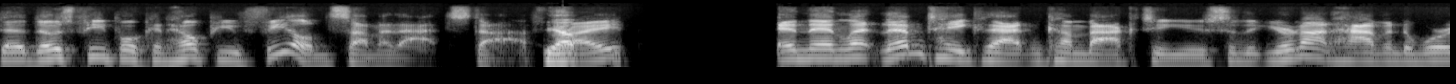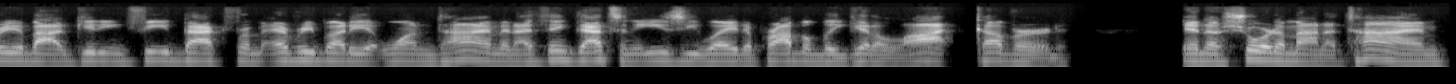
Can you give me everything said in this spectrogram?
th- those people can help you field some of that stuff yep. right? And then let them take that and come back to you so that you're not having to worry about getting feedback from everybody at one time. And i think that's an easy way to probably get a lot covered in a short amount of time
